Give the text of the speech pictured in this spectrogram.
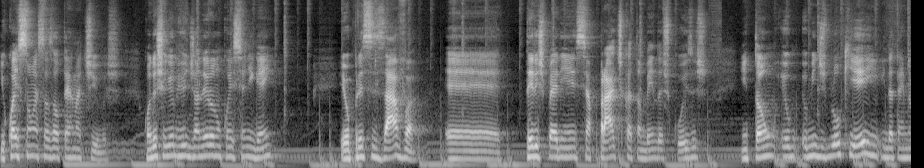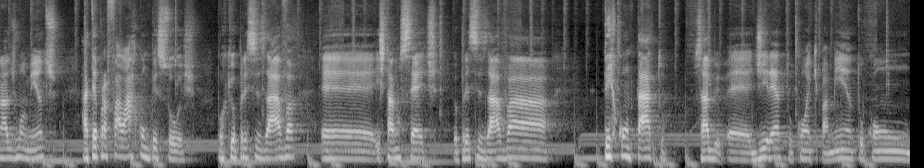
E quais são essas alternativas? Quando eu cheguei no Rio de Janeiro, eu não conhecia ninguém. Eu precisava é, ter experiência prática também das coisas. Então eu, eu me desbloqueei em, em determinados momentos, até para falar com pessoas, porque eu precisava é, estar no set, eu precisava ter contato, sabe, é, direto com o equipamento, com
